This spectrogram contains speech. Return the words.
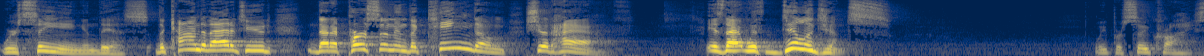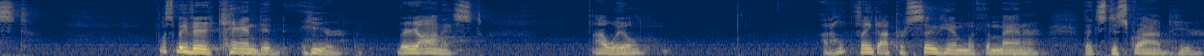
we're seeing in this. The kind of attitude that a person in the kingdom should have is that with diligence, we pursue Christ. Let's be very candid here, very honest. I will. I don't think I pursue Him with the manner that's described here.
